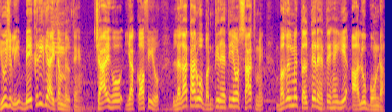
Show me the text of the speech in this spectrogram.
यूजुअली बेकरी के आइटम मिलते हैं। चाय हो या कॉफ़ी हो, लगातार वो बनती रहती है और साथ में बगल में तलते रहते हैं ये आलू बोंडा।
